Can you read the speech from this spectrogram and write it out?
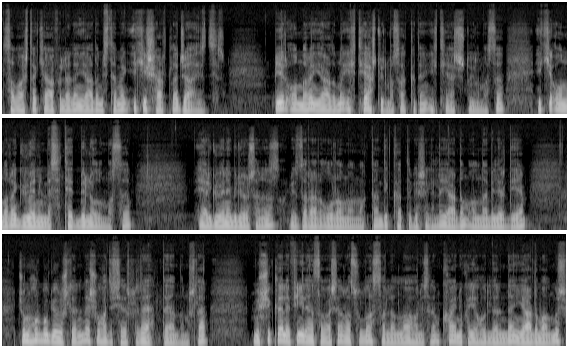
savaşta kafirlerden yardım istemek iki şartla caizdir. Bir, onların yardımına ihtiyaç duyulması, hakikaten ihtiyaç duyulması. İki, onlara güvenilmesi, tedbirli olunması. Eğer güvenebiliyorsanız bir zarara uğramamaktan dikkatli bir şekilde yardım alınabilir diye. Cumhur bu görüşlerini de şu hadis-i şeriflere dayandırmışlar. Müşriklerle fiilen savaşan Resulullah sallallahu aleyhi ve sellem Kaynuka Yahudilerinden yardım almış.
